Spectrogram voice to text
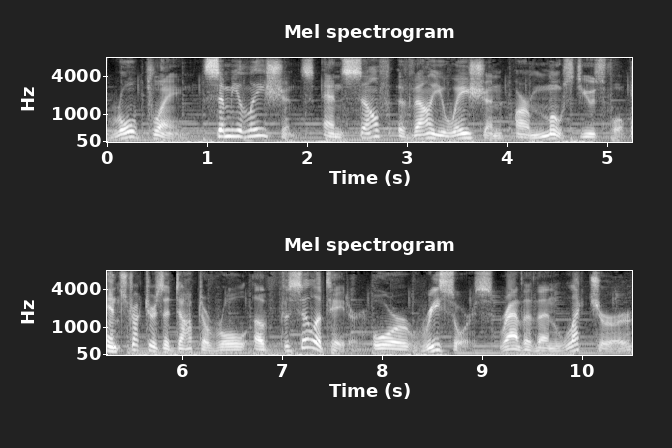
role playing, simulations, and self evaluation are most useful. Instructors adopt a role of facilitator or resource rather than lecturer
